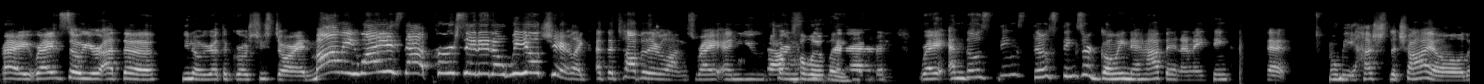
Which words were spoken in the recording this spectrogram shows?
Right, right. So you're at the you know, you're at the grocery store and mommy, why is that person in a wheelchair? Like at the top of their lungs, right? And you turn absolutely head, right. And those things, those things are going to happen. And I think that when we hush the child,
